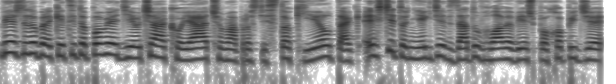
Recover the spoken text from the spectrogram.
Vieš, že dobre, keď si to povie dievča ako ja, čo má proste 100 kg, tak ešte to niekde vzadu v hlave vieš pochopiť, že,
